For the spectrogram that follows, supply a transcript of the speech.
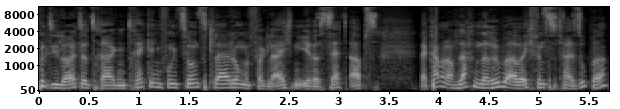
und die Leute tragen Trekking-Funktionskleidung und vergleichen ihre Setups. Da kann man auch lachen darüber, aber ich finde es total super.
